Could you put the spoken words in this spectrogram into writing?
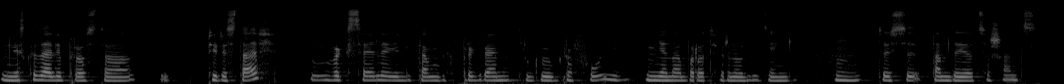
мне сказали просто переставь в Excel или там в их программе в другую графу, и мне наоборот вернули деньги. Mm. То есть э, там дается шанс.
